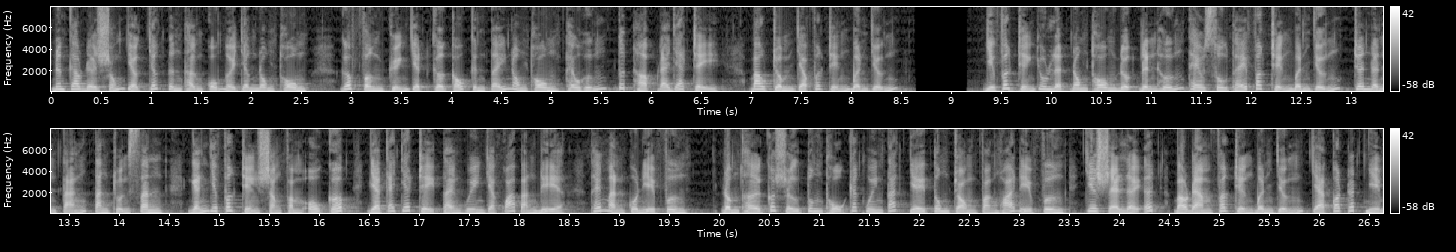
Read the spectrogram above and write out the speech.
nâng cao đời sống vật chất tinh thần của người dân nông thôn, góp phần chuyển dịch cơ cấu kinh tế nông thôn theo hướng tích hợp đa giá trị, bao trùm và phát triển bền vững. Việc phát triển du lịch nông thôn được định hướng theo xu thế phát triển bền vững trên nền tảng tăng trưởng xanh, gắn với phát triển sản phẩm ô cốp và các giá trị tài nguyên gia quá bản địa, thế mạnh của địa phương, đồng thời có sự tuân thủ các nguyên tắc về tôn trọng văn hóa địa phương, chia sẻ lợi ích, bảo đảm phát triển bền vững và có trách nhiệm,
